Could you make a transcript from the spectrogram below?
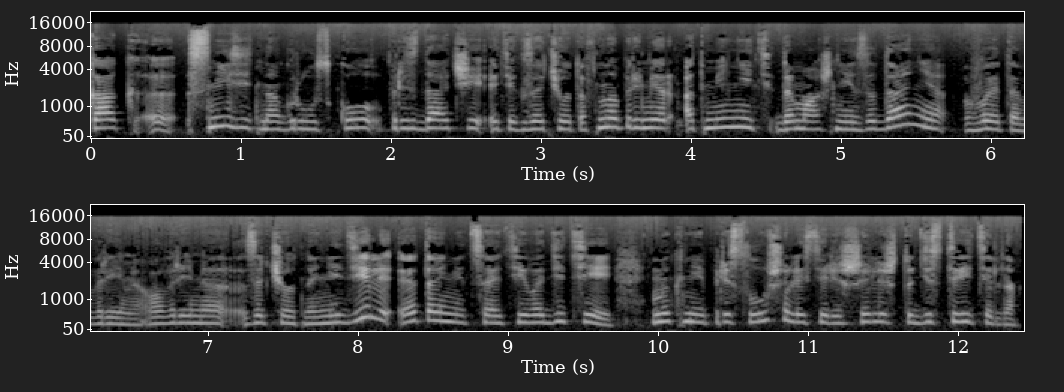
как э, снизить нагрузку при сдаче этих зачетов. Ну, например, отменить домашние задания в это время, во время зачетной недели, это инициатива детей. Мы к ней прислушались и решили, что действительно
